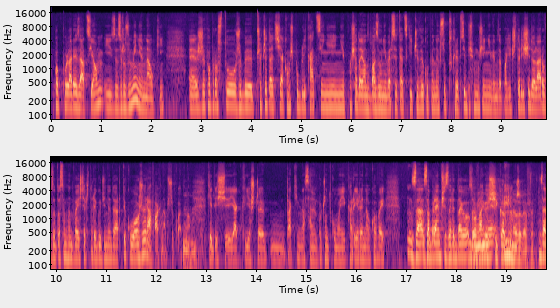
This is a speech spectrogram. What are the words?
popularyzacją i ze zrozumieniem nauki, e, że po prostu, żeby przeczytać jakąś publikację, nie, nie posiadając bazy uniwersyteckiej czy wykupionych subskrypcji, byśmy musieli, nie wiem, zapłacić 40 dolarów za dostęp na 24 godziny do artykułu o żyrafach na przykład. No. Mm. Kiedyś, jak jeszcze takim na samym początku mojej kariery naukowej, za, zabrałem się za redagowanie... Zamieniłeś sikorki na żyrafy. Za,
